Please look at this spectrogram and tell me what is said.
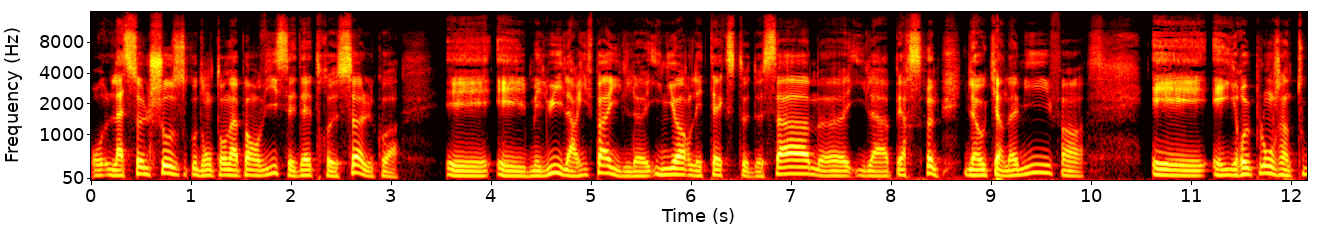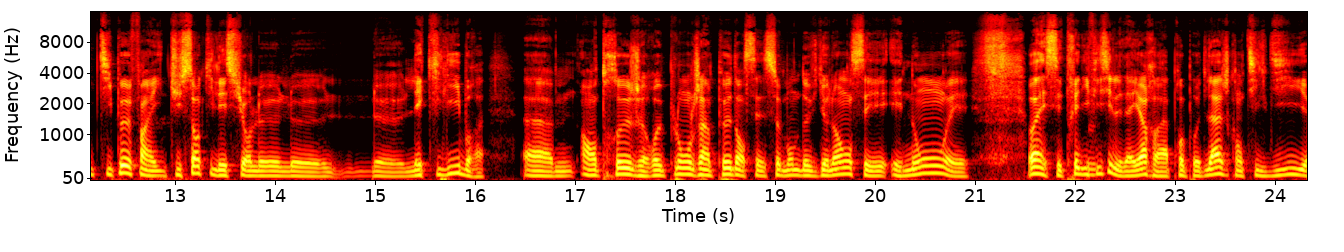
la seule chose dont on n'a pas envie, c'est d'être seul, quoi. Et, mais lui, il n'arrive pas. Il euh, ignore les textes de Sam. Euh, il a personne. Il a aucun ami. Enfin, et, il replonge un tout petit peu. Enfin, tu sens qu'il est sur le l'équilibre euh, entre je replonge un peu dans ce, monde de violence et, non. Et ouais, c'est très difficile. Et d'ailleurs, à propos de l'âge, quand il dit,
